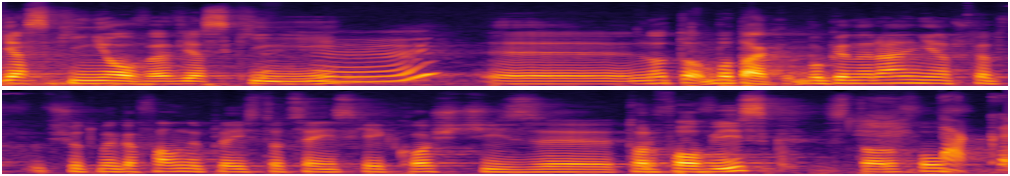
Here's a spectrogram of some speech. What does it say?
jaskiniowe w jaskini, yy, no to, bo tak, bo generalnie na przykład wśród megafauny pleistoceńskiej kości z torfowisk, z torfów, Tak,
